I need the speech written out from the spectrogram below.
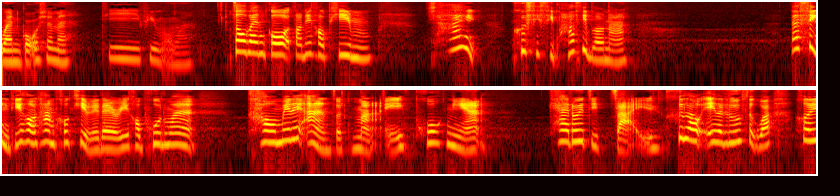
แวนโกะใช่ไหมที่พิมพ์ออกมา โจแวนโกะตอนที่เขาพิมพ์ ใช่ คือสี่สิบห้าสิบแล้วนะ และสิ่งที่เขาทำเขาเขียนในไดอารี่เขาพูดว่า เขาไม่ได้อ่านจดหมายพวกเนี้ย แค่ด้วยจิตใจ คือเราเองเราจะรู้สึกว่า เฮ้ย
